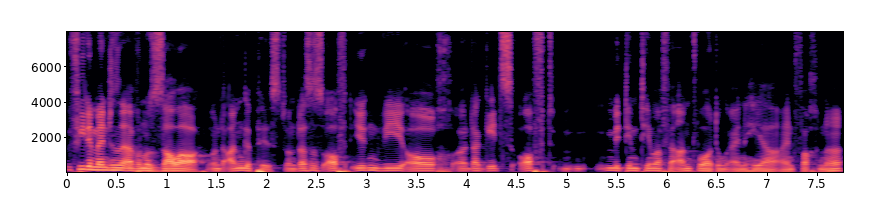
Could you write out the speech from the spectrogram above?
viele Menschen sind einfach nur sauer und angepisst. Und das ist oft irgendwie auch, äh, da geht es oft mit dem Thema Verantwortung einher. Einfach, ne?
